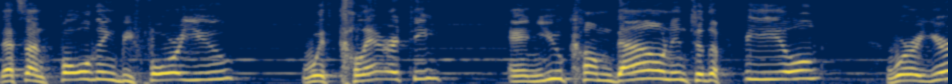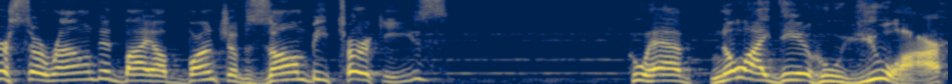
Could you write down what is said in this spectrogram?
that's unfolding before you with clarity, and you come down into the field where you're surrounded by a bunch of zombie turkeys who have no idea who you are.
